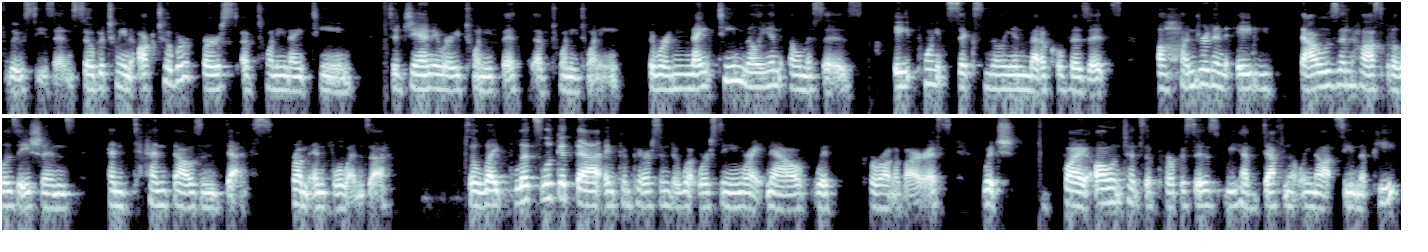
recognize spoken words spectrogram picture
flu season. So between October 1st of 2019 to January 25th of 2020, there were 19 million illnesses, 8.6 million medical visits, 180,000 hospitalizations, and 10,000 deaths from influenza. So, like, let's look at that in comparison to what we're seeing right now with coronavirus, which, by all intents and purposes, we have definitely not seen the peak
